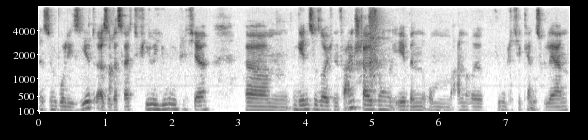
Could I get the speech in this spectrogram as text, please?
symbolisiert, also das heißt, viele Jugendliche ähm, gehen zu solchen Veranstaltungen eben, um andere Jugendliche kennenzulernen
